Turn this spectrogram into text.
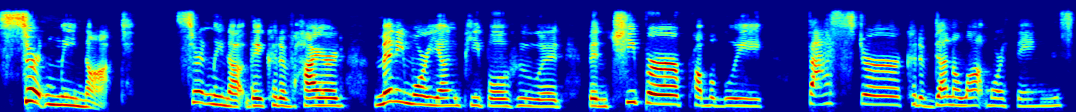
Certainly not. Certainly not. They could have hired many more young people who would been cheaper, probably faster, could have done a lot more things.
